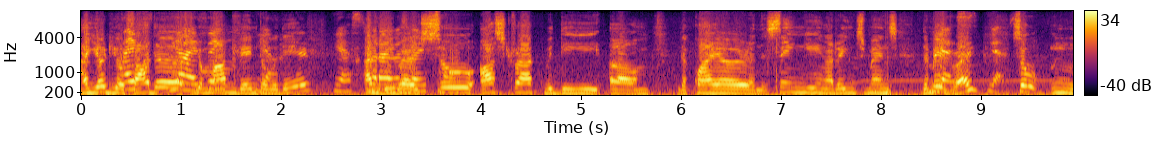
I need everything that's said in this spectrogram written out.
I heard your I- father, yeah, your think- mom went yeah. over there. Yes. and we were very small. so awestruck with the um, the choir and the singing arrangements they made, Yes, right? yes. So mm,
